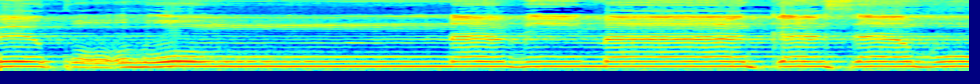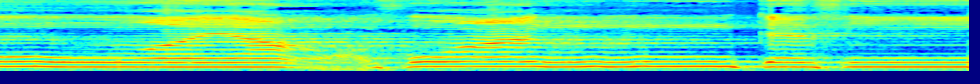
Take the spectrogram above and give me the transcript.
يوبقهن بما كسبوا ويعفو عن كثير.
